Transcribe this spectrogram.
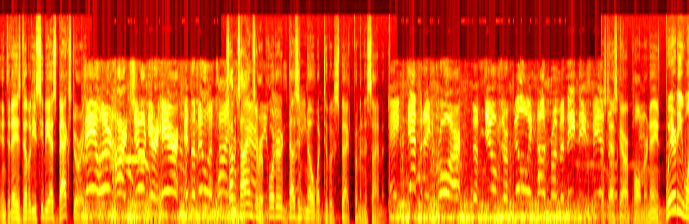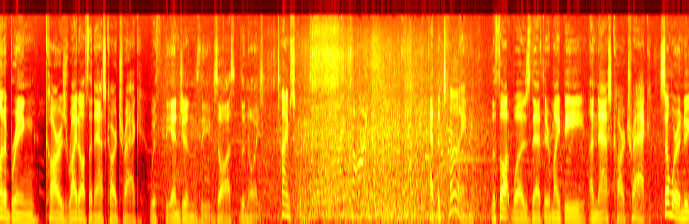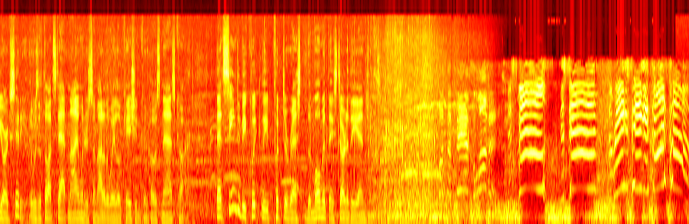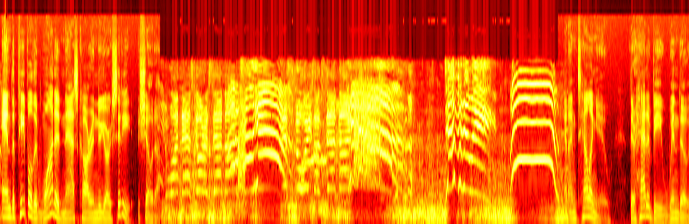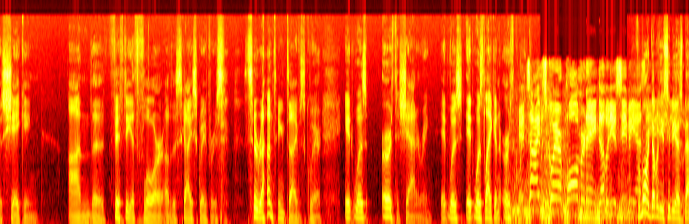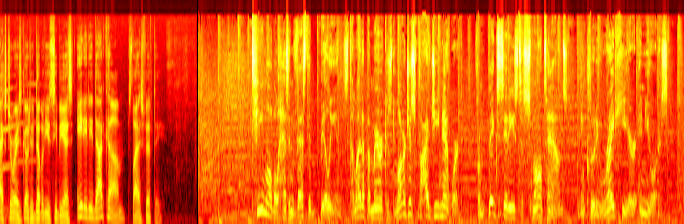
In today's WCBS backstory, Dale Earnhardt Jr. here in the middle of time. sometimes a reporter doesn't know what to expect from an assignment. A deafening roar. The fumes are billowing out from beneath these vehicles. Just ask our Paul Murnane. Where do you want to bring cars right off the NASCAR track with the engines, the exhaust, the noise? Times Square. At the time, the thought was that there might be a NASCAR track somewhere in New York City. There was a thought Staten Island or some out of the way location could host NASCAR. That seemed to be quickly put to rest the moment they started the engines. But the fans love it. The smells, the sound, the racing, it's awesome! And the people that wanted NASCAR in New York City showed up. You want NASCAR in Staten oh, Island? Oh, hell yeah! This noise on Staten Island? Yeah! Definitely! Woo! And I'm telling you, there had to be windows shaking on the 50th floor of the skyscrapers surrounding Times Square. It was earth shattering. It was it was like an earthquake. In Times Square, Paul Murnane, WCBS. For more WCBS backstories, go to WCBS880.com slash 50. T-Mobile has invested billions to light up America's largest 5G network from big cities to small towns, including right here in yours.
